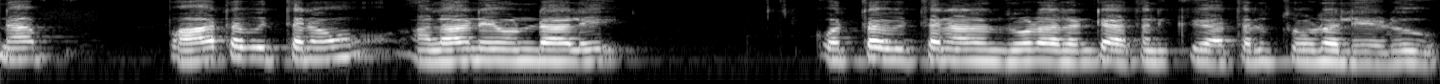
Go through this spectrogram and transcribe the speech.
నా పాత విత్తనం అలానే ఉండాలి. కొత్త విత్తనాలను చూడాలంటే అతనికి అతను చూడలేడు.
